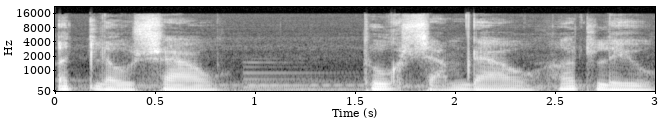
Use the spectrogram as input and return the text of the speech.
Ít lâu sau, thuốc giảm đau hết liều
